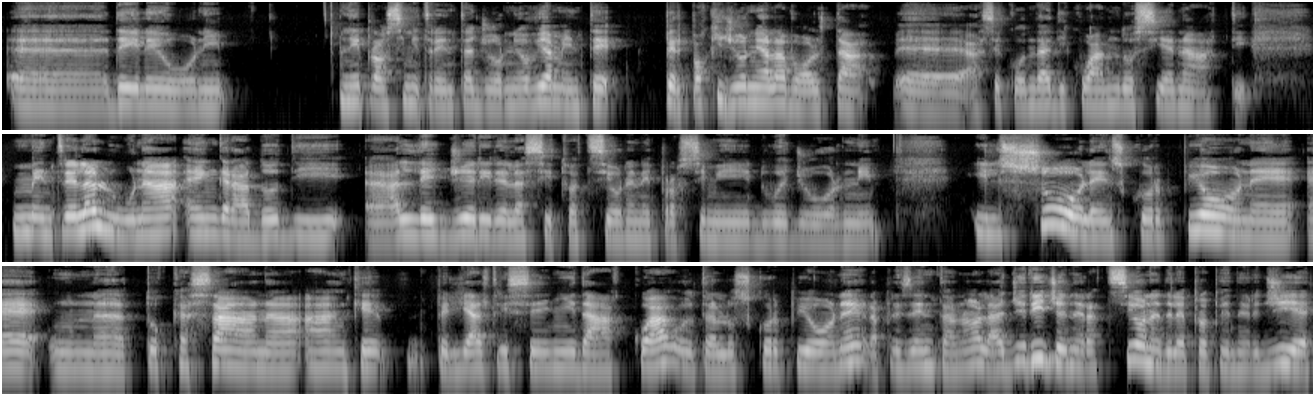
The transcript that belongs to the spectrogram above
eh, dei leoni nei prossimi 30 giorni, ovviamente per pochi giorni alla volta eh, a seconda di quando si è nati, mentre la Luna è in grado di eh, alleggerire la situazione nei prossimi due giorni. Il Sole in Scorpione è un toccasana anche per gli altri segni d'acqua, oltre allo Scorpione, rappresentano la rigenerazione delle proprie energie,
